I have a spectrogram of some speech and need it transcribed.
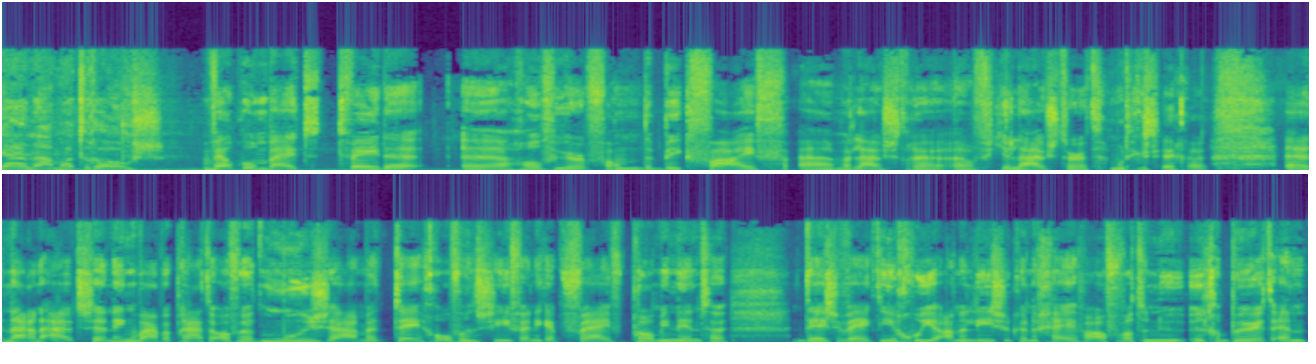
Diana Matroos. Welkom bij het tweede uh, half uur van de Big Five. Uh, we luisteren, of je luistert, moet ik zeggen, uh, naar een uitzending waar we praten over het moeizame tegenoffensief. En ik heb vijf prominenten deze week die een goede analyse kunnen geven over wat er nu gebeurt. En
